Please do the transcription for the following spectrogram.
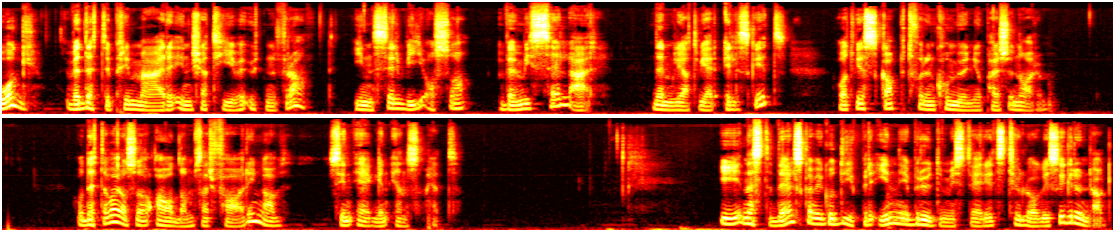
Og ved dette primære initiativet utenfra innser vi også hvem vi selv er, nemlig at vi er elsket, og at vi er skapt for en communio personarum. Og dette var også Adams erfaring av sin egen ensomhet. I neste del skal vi gå dypere inn i brudemysteriets teologiske grunnlag.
